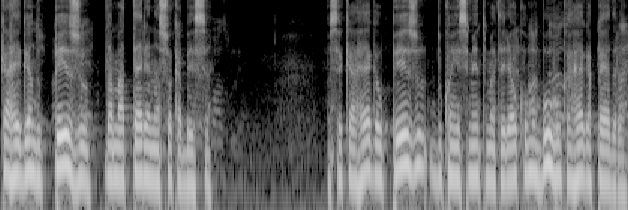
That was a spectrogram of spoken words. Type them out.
carregando o peso da matéria na sua cabeça. Você carrega o peso do conhecimento material como um burro carrega pedra.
